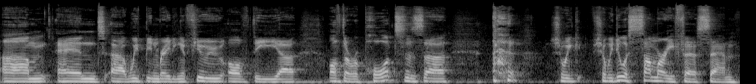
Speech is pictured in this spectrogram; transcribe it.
Um, and uh, we've been reading a few of the uh, of the reports. As uh, shall we shall we do a summary first, Sam?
